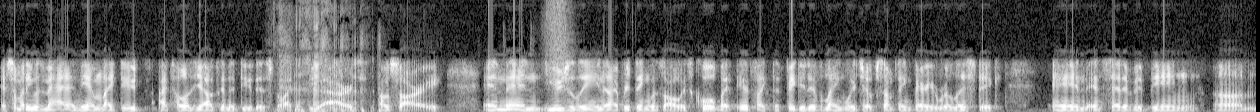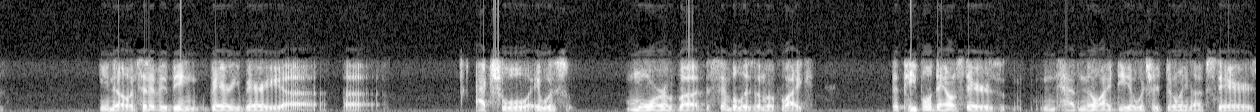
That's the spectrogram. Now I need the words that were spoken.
if somebody was mad at me, I'm like, dude, I told you I was going to do this for like a few hours. I'm sorry. And then usually, you know, everything was always cool, but it's like the figurative language of something very realistic. And instead of it being, um, you know, instead of it being very, very, uh, uh, actual, it was more of uh, the symbolism of like the people downstairs have no idea what you're doing upstairs,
